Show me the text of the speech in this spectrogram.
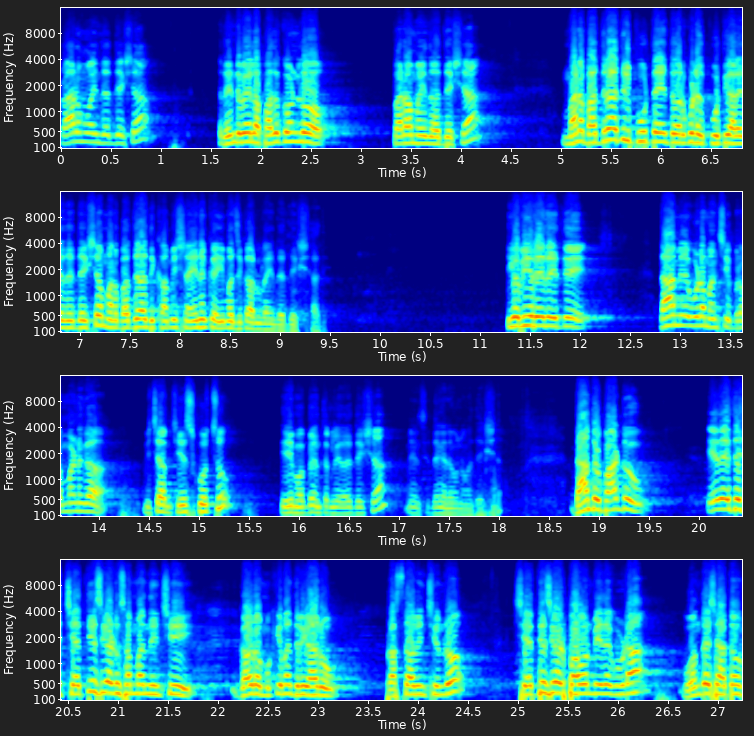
ప్రారంభమైంది అధ్యక్ష. రెండు వేల పదకొండులో ప్రారంభమైంది అధ్యక్ష. మన భద్రాద్రి పూర్తయ్యేంత వరకు కూడా పూర్తి కాలేదు అధ్యక్ష. మన భద్రాద్రి కమిషన్ అయినాక ఈ మధ్యకాలంలో అయింది అధ్యక్ష అది. ఇక వీరు ఏదైతే దాని మీద కూడా మంచి బ్రహ్మాండంగా విచారం చేసుకోవచ్చు. ఏం అభ్యంతరం లేదు అధ్యక్ష. మేము సిద్ధంగానే ఉన్నాం అధ్యక్ష. దాంతోపాటు ఏదైతే ఛత్తీస్గఢ్కు సంబంధించి గౌరవ ముఖ్యమంత్రి గారు ప్రస్తావించిండ్రో. ఛత్తీస్గఢ్ పవర్ మీద కూడా వంద శాతం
